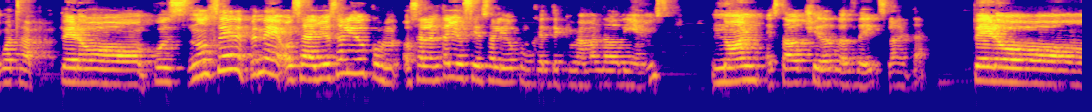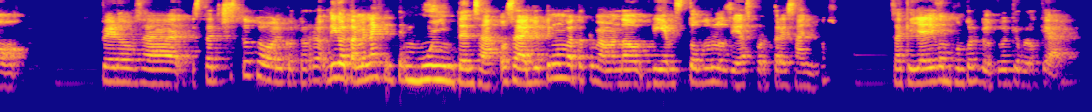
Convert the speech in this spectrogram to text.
WhatsApp, pero pues no sé, depende, o sea, yo he salido con, o sea, la neta yo sí he salido con gente que me ha mandado DMs, no han estado chidas las dates, la neta, pero, pero, o sea, está chistoso el cotorreo. Digo, también hay gente muy intensa, o sea, yo tengo un vato que me ha mandado DMs todos los días por tres años, o sea, que ya llegó un punto en que lo tuve que bloquear.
